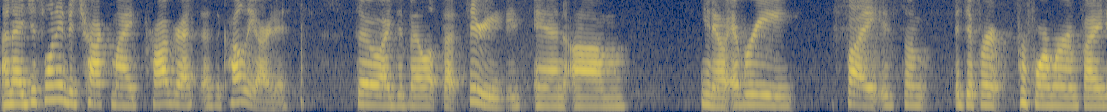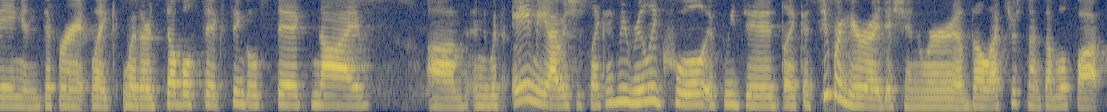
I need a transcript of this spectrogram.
And I just wanted to track my progress as a Kali artist. So I developed that series, and um, you know, every fight is some a different performer in fighting, and different like whether it's double stick, single stick, knives. Um, and with Amy, I was just like, it'd be really cool if we did like a superhero edition where the Elektra stunt double fought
